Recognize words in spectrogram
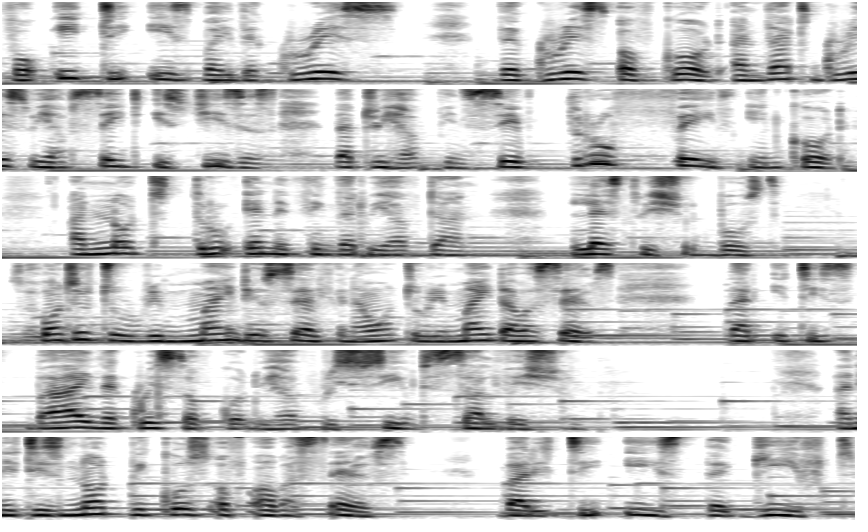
For it is by the grace, the grace of God, and that grace we have said is Jesus, that we have been saved through faith in God and not through anything that we have done, lest we should boast. So I want you to remind yourself, and I want to remind ourselves that it is by the grace of God we have received salvation. And it is not because of ourselves, but it is the gift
